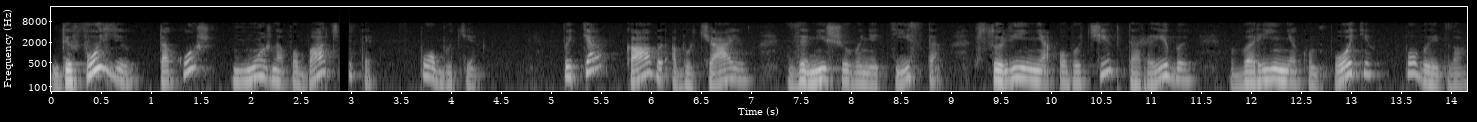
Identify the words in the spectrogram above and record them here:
Дифузію також можна побачити в побуті. Пиття кави або чаю, замішування тіста, соління овочів та риби, варіння компотів, повидла.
